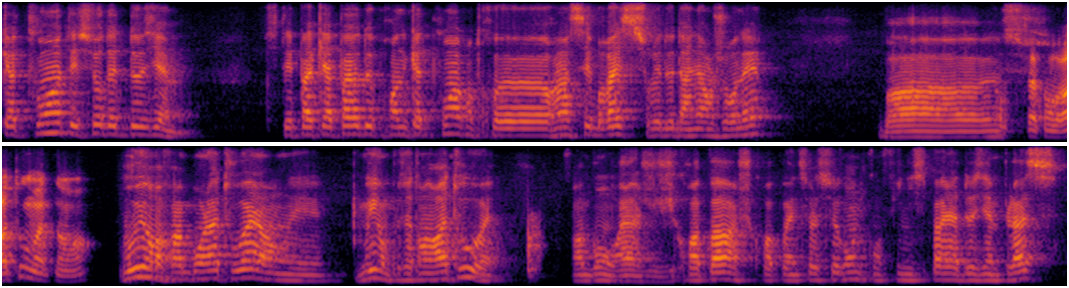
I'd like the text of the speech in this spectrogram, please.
Quatre points, tu es sûr d'être deuxième. Si tu pas capable de prendre quatre points contre euh, Reims et Brest sur les deux dernières journées, bah. On s'attendre à tout maintenant. Hein. Oui, enfin bon, là, tout, ouais, on est... oui, on peut s'attendre à tout, ouais. Enfin bon, voilà, j'y crois pas. Je crois pas une seule seconde qu'on finisse pas à la deuxième place.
